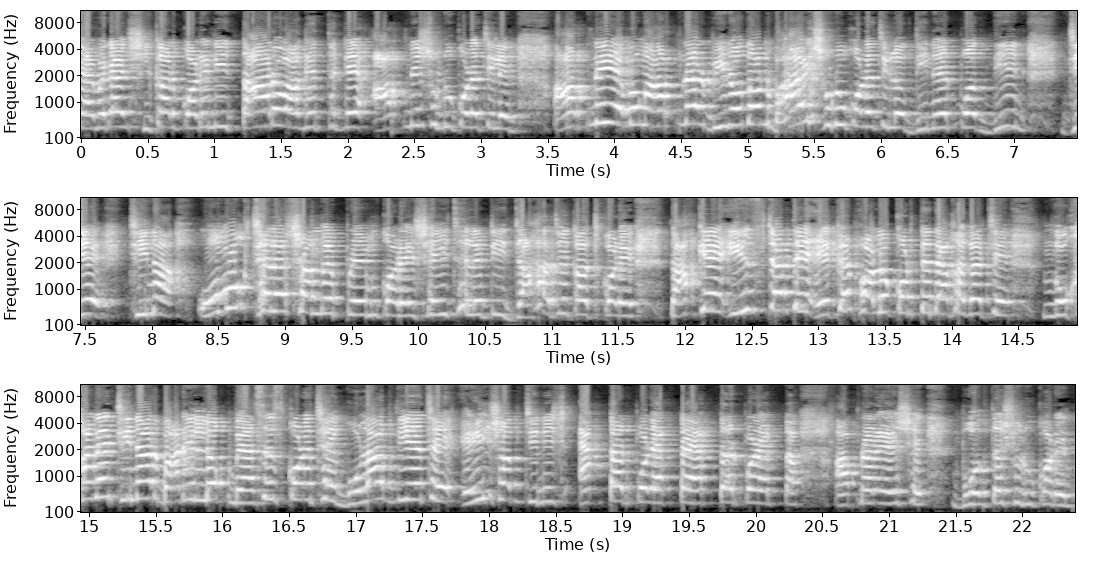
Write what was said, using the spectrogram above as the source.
ক্যামেরায় স্বীকার করেনি তারও আগের থেকে আপনি শুরু করেছিলেন। আপনি এবং আপনার বিনোদন ভাই করেছিল দিনের পর দিন যে চীনা অমুক ছেলের সঙ্গে প্রেম করে, সেই ছেলেটি জাহাজে কাজ করে, তাকে ইনস্টাতে একে ফলো করতে দেখা গেছে। ওখানে চীনার বাড়ির লোক মেসেজ করেছে, গোলাপ দিয়েছে, এই সব জিনিস একটার পর একটা, একটার পর একটা। আপনারা এসে বলতে শুরু করেন।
